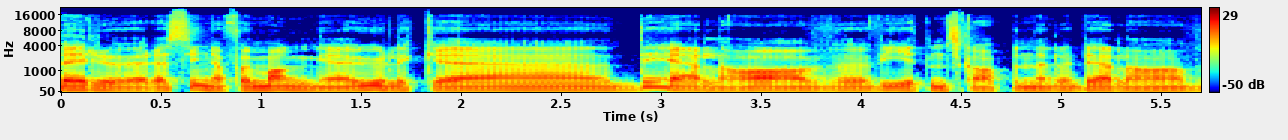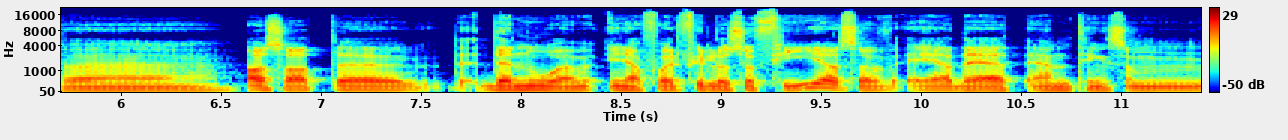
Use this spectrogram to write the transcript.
berøres innenfor mange ulike deler av vitenskapen, eller deler av øh, Altså at øh, det er noe innenfor filosofi, altså er det en ting som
